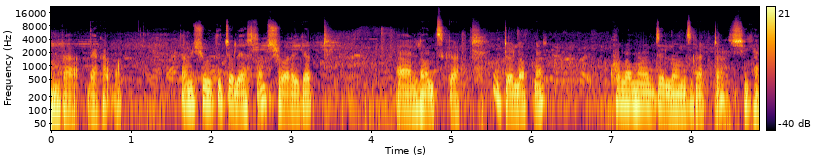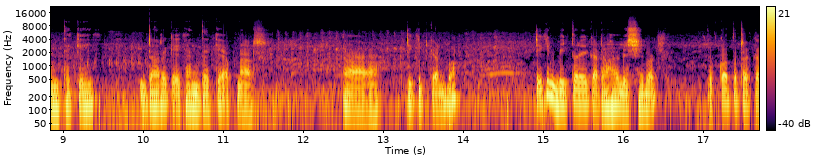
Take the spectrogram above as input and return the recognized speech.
আমরা দেখাবো। তো আমি শুরুতে চলে আসলাম সোয়ারিঘাট লঞ্চ ঘাট এটা হলো আপনার খোলামার যে লঞ্চ ঘাটটা সেখান থেকেই ডাইরেক্ট এখান থেকে আপনার টিকিট কাটবো। টিকিট ভিতরে কাটা হয় বেশিরভাগ। তো কত টাকা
